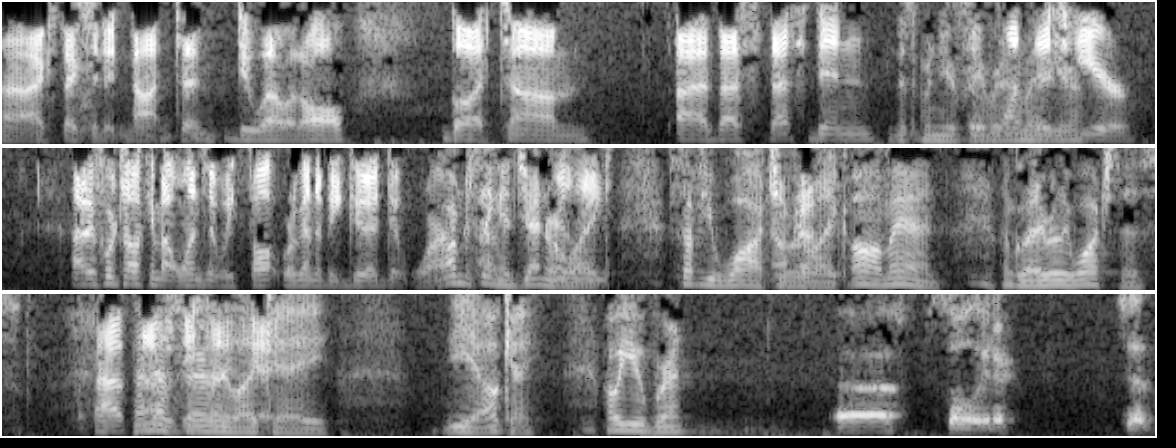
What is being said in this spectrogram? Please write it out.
Uh, I expected it not to do well at all, but um, uh, that's that's been That's been your favorite one this year? year. Uh, if we're talking about ones that we thought were going to be good that weren't, I'm just saying I in general, really- like stuff you watch, and you're like, oh man, I'm glad I really watched this. that, Not that would necessarily like Gate. a, yeah, okay. How are you, Brent? Uh, Soul Eater. Just,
